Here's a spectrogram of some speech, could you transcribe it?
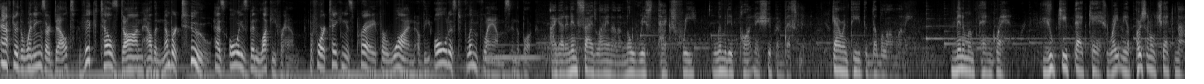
After the winnings are dealt, Vic tells Don how the number two has always been lucky for him, before taking his prey for one of the oldest flimflams in the book. I got an inside line on a no risk, tax free, limited partnership investment. Guaranteed to double our money. Minimum 10 grand. You keep that cash. Write me a personal check now.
